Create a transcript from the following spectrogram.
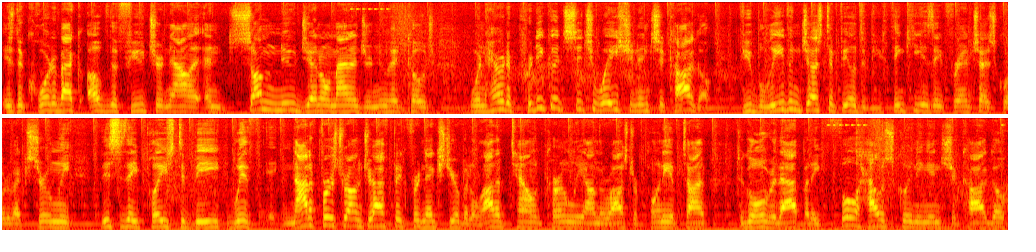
is the quarterback of the future now, and some new general manager, new head coach will inherit a pretty good situation in Chicago. If you believe in Justin Fields, if you think he is a franchise quarterback, certainly this is a place to be with not a first round draft pick for next year, but a lot of talent currently on the roster, plenty of time to go over that, but a full house cleaning in Chicago.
